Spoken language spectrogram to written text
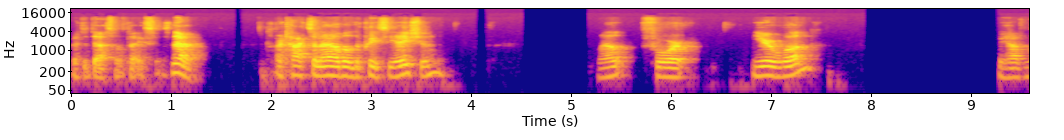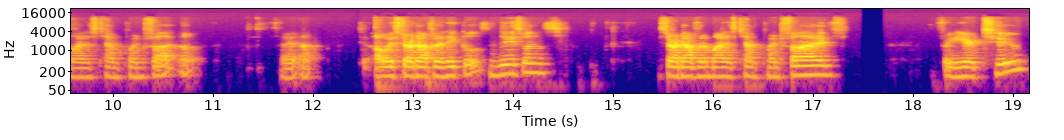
with the decimal places. Now, our tax allowable depreciation, well, for year one, we have minus 10.5. Oh, uh, always start off at an equals in these ones. Start off at a minus 10.5. For year two,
